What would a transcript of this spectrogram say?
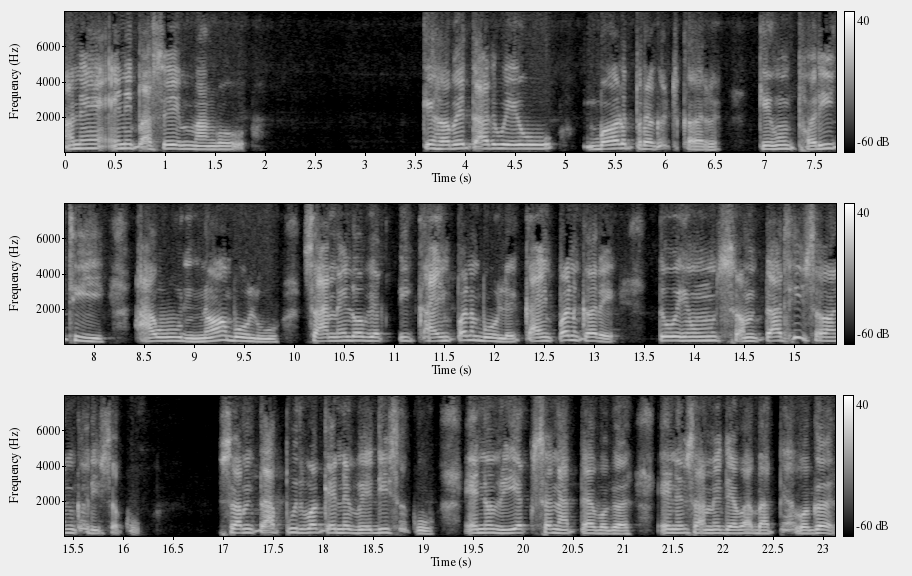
અને એની પાસે એમ માંગો કે હવે તારું એવું બળ પ્રગટ કર. કે હું ફરીથી આવું ન બોલવું સામેલો વ્યક્તિ કાંઈ પણ બોલે, કાંઈ પણ કરે, તો એ હું ક્ષમતાથી સહન કરી શકું. ક્ષમતાપૂર્વક એને વેદી શકું, એનું રિએક્શન આપ્યા વગર, એને સામે જવાબ આપ્યા વગર.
